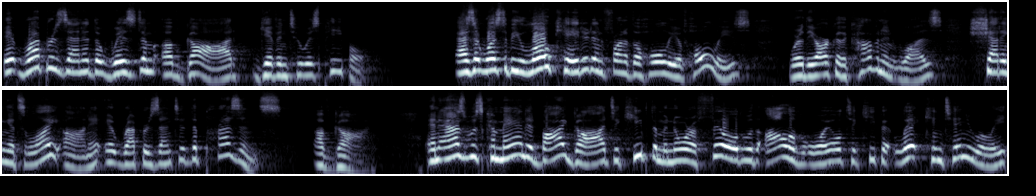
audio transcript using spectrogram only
it represented the wisdom of God given to his people. As it was to be located in front of the Holy of Holies, where the Ark of the Covenant was, shedding its light on it, it represented the presence of God. And as was commanded by God to keep the menorah filled with olive oil, to keep it lit continually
